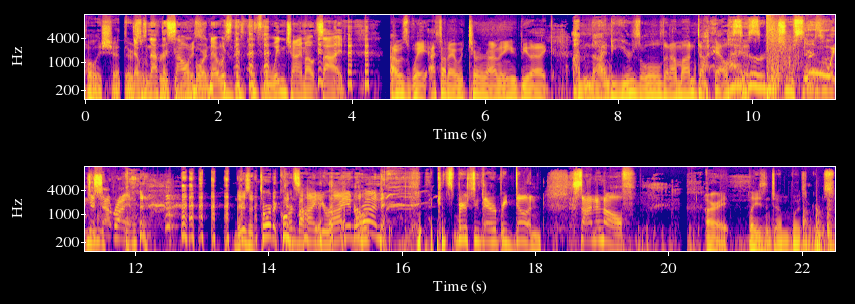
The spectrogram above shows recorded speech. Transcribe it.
Holy shit! There's that was some not the soundboard. That was the, that's the wind chime outside. I was wait. I thought I would turn around and he'd be like, "I'm 90 years old and I'm on dialysis." what you said. oh, I just shot Ryan. There's a torticorn behind you, Ryan. Oh. Run. Conspiracy therapy done. Signing off. All right, ladies and gentlemen, boys and girls.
